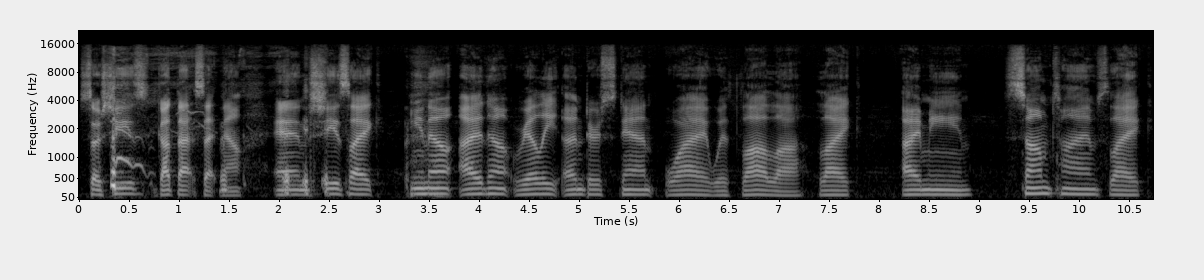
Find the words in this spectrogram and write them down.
So she's got that set now. And she's like, you know, I don't really understand why with Lala. Like, I mean, sometimes, like,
